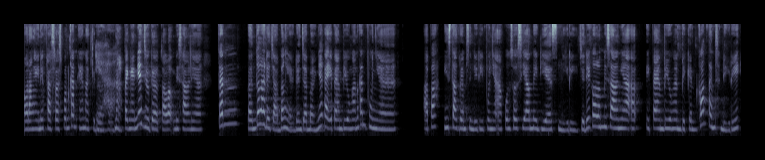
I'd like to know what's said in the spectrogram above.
orang ini fast respon kan enak gitu. Iya. Nah, pengennya juga kalau misalnya kan Bantul ada cabang ya, dan cabangnya kayak IPM Piungan kan punya apa Instagram sendiri punya akun sosial media sendiri. Jadi kalau misalnya IPM Piungan bikin konten sendiri,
